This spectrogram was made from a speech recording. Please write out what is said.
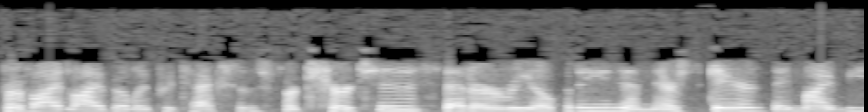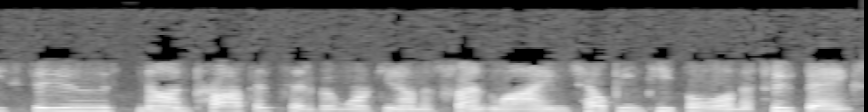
provide liability protections for churches that are reopening and they're scared they might be sued. Nonprofits that have been working on the front lines helping people on the food banks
